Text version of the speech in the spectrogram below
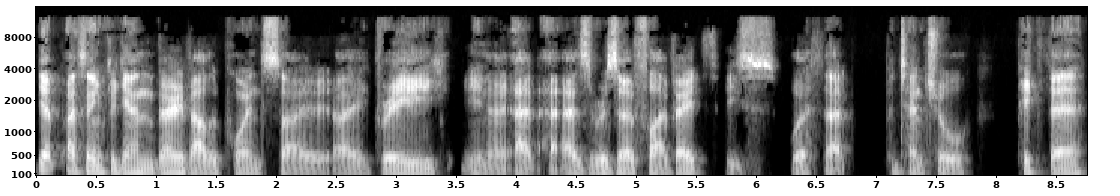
Yep, I think again, very valid points. I, I agree. You know, at, as a reserve five eight, he's worth that potential pick there.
